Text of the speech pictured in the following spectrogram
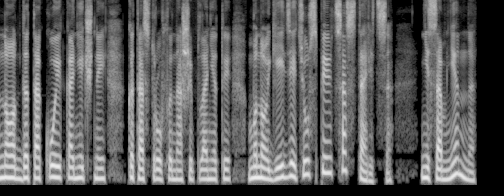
Но до такой конечной катастрофы нашей планеты многие дети успеют состариться. Несомненно,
